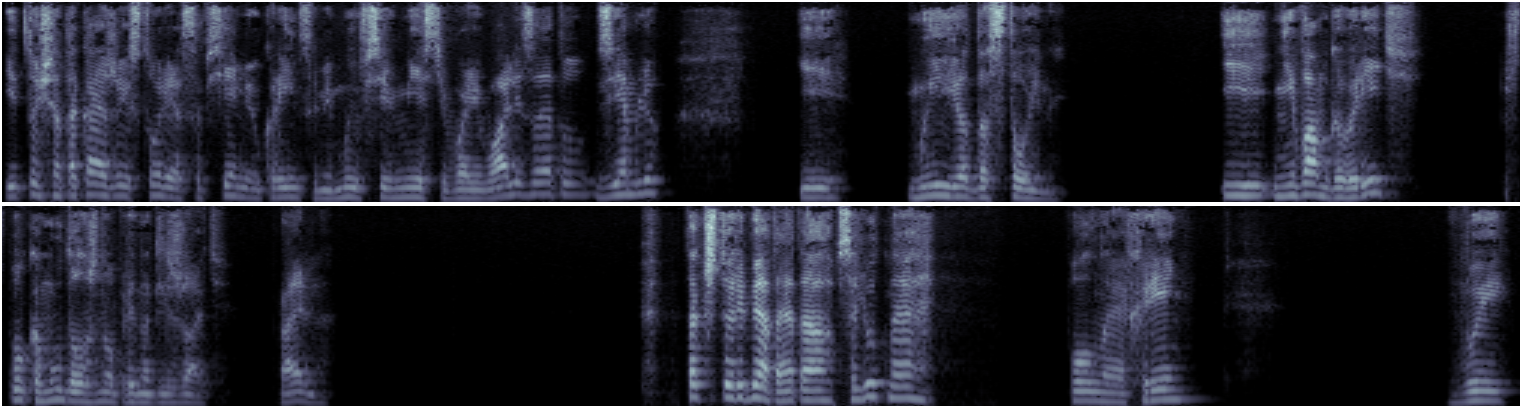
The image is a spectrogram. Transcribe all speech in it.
И точно такая же история со всеми украинцами. Мы все вместе воевали за эту землю, и мы ее достойны. И не вам говорить, что кому должно принадлежать. Правильно? Так что, ребята, это абсолютная полная хрень. Вы,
